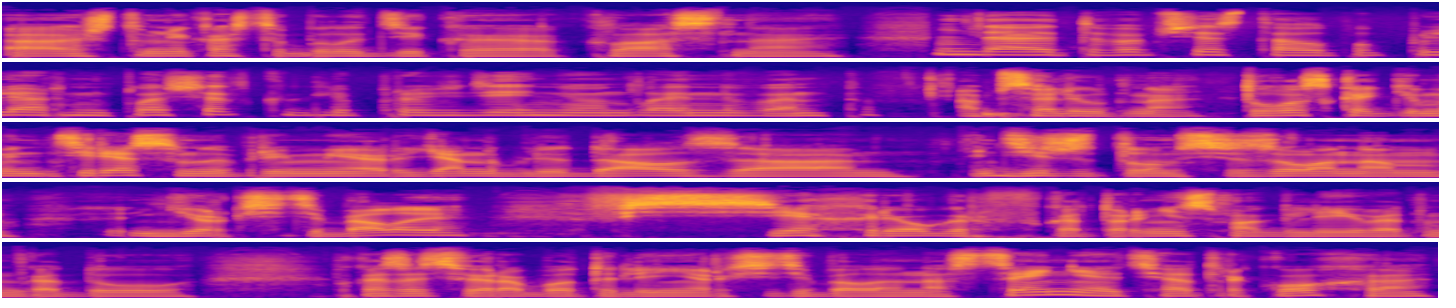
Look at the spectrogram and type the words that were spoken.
э, что, мне кажется, было дико классно. Да, это вообще стало популярной площадкой для проведения онлайн-ивентов. Абсолютно. То, с каким интересом, например, я наблюдал за digital сезоном New York City Ballet. Всех хореографов, которые не смогли в этом году показать свои работы для Нью-Йорк Сити Беллы на сцене театра Коха,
